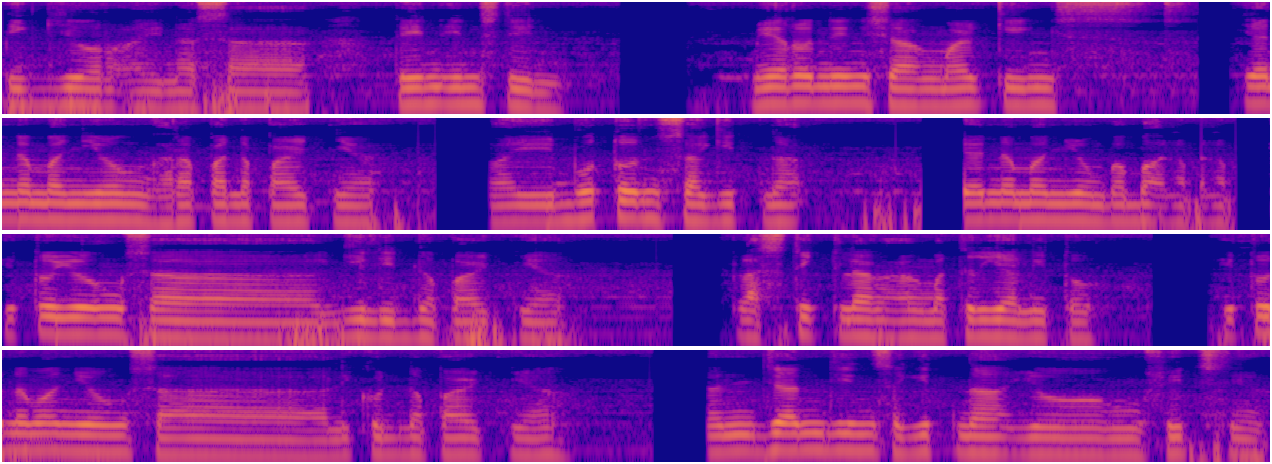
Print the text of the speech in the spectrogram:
figure ay nasa 10 inch din. Meron din siyang markings. Yan naman yung harapan na part niya. May button sa gitna. Yan naman yung baba na Ito yung sa gilid na part niya. Plastic lang ang material nito. Ito naman yung sa likod na part niya. Nandyan din sa gitna yung switch niya.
